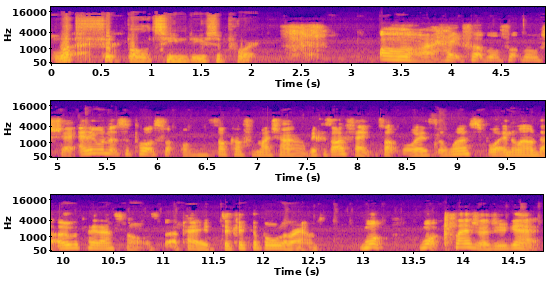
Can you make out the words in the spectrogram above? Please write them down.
What football team do you support? Oh, I hate football, football shit. Anyone that supports football, fuck off of my channel because I think football is the worst sport in the world. They're overpaid assholes that are paid to kick a ball around. What What pleasure do you get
